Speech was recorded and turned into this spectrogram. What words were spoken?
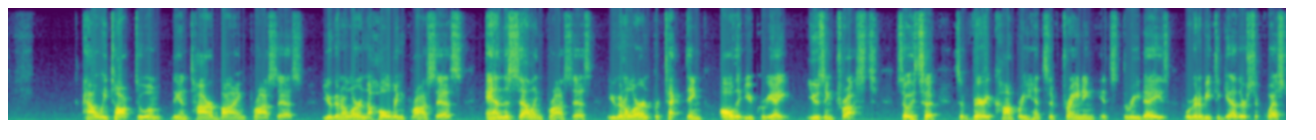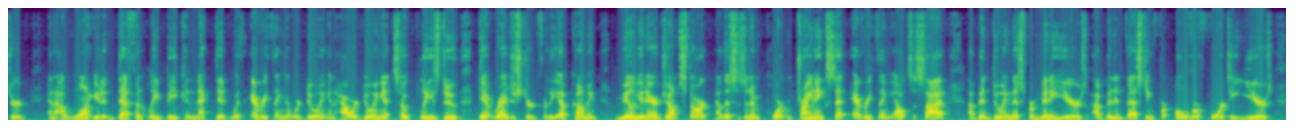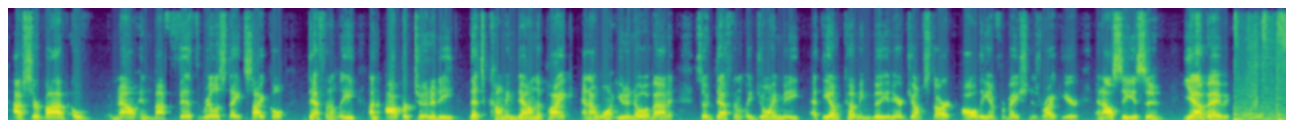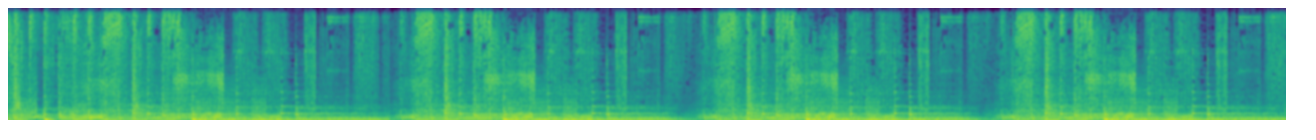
how we talk to them, the entire buying process. You're going to learn the holding process and the selling process. You're going to learn protecting all that you create using trusts. So it's a it's a very comprehensive training. It's 3 days. We're going to be together sequestered and I want you to definitely be connected with everything that we're doing and how we're doing it. So please do get registered for the upcoming Millionaire Jumpstart. Now, this is an important training, set everything else aside. I've been doing this for many years. I've been investing for over 40 years. I've survived over, now in my fifth real estate cycle. Definitely an opportunity that's coming down the pike, and I want you to know about it. So definitely join me at the upcoming Millionaire Jumpstart. All the information is right here, and I'll see you soon. Yeah, baby.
